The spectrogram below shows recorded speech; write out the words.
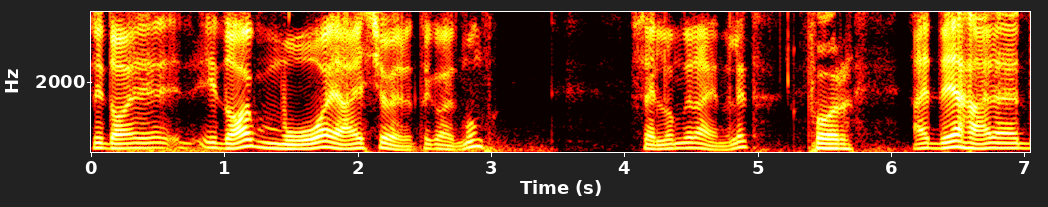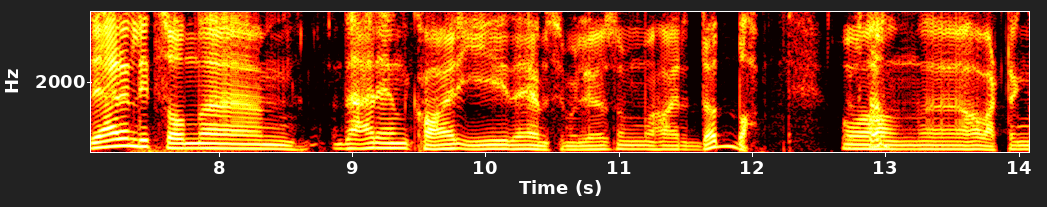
så i, dag, i dag må jeg kjøre til Gardermoen, selv om det regner litt. For Nei, det her er- det er en litt sånn eh, Det er en kar i det MC-miljøet som har dødd, da. Og han uh, har vært en,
